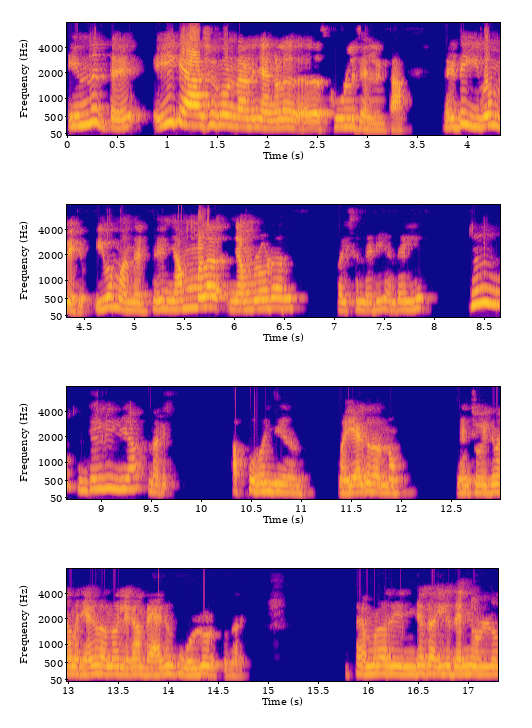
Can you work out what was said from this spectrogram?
എന്നിട്ട് ഈ ക്യാഷ് കൊണ്ടാണ് ഞങ്ങൾ സ്കൂളിൽ ചെല്ലട്ടാ എന്നിട്ട് ഇവൻ വരും. ഇവൻ വന്നിട്ട് ഞമ്മൾ ഞമ്മളോട് പറയും പൈസ ഉണ്ടടി എന്റെ കയ്യിൽ കയ്യിൽ ഇല്ല എന്നറിയും അപ്പൊ ഇവൻ ചെയ്യണം? മര്യാദ തന്നോ? ഞാൻ ചോദിക്കണ മര്യാദ തന്നോ ഇല്ല ഞാൻ ബാഗ് മുഴുവൻ എടുക്കുന്നത് അപ്പൊ നമ്മൾ പറയും എന്റെ കയ്യിൽ തന്നെ ഉള്ളൂ.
